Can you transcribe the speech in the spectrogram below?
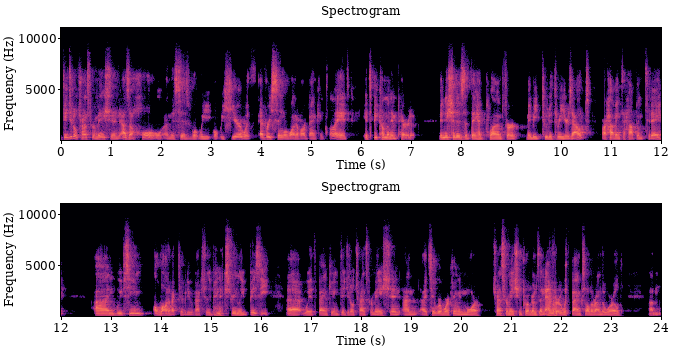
digital transformation as a whole, and this is what we what we hear with every single one of our banking clients, it's become an imperative. Initiatives that they had planned for maybe two to three years out are having to happen today. And we've seen a lot of activity. We've actually been extremely busy uh, with banking digital transformation. And I'd say we're working in more transformation programs than ever with banks all around the world. Um,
